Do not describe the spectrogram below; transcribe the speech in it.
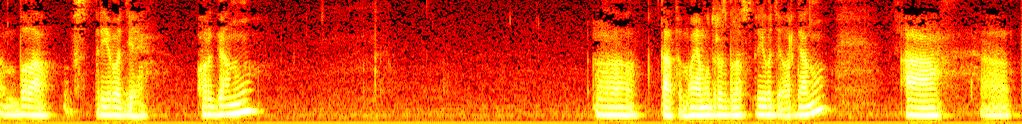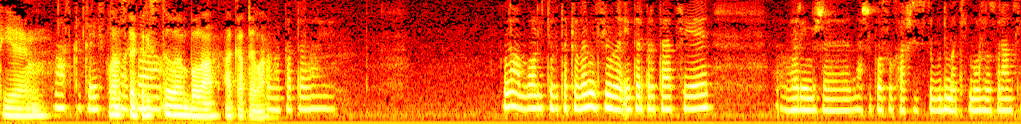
Bola v sprievode orgánu. Táto moja múdrosť bola v sprievode orgánu. A tie... Láska Kristova, Láska Kristova bola a kapela. A kapela, No a boli tu také veľmi silné interpretácie Verím, že naši poslucháči si to budú mať možnosť v rámci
